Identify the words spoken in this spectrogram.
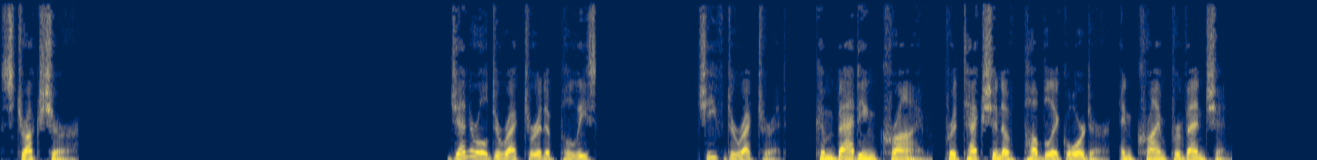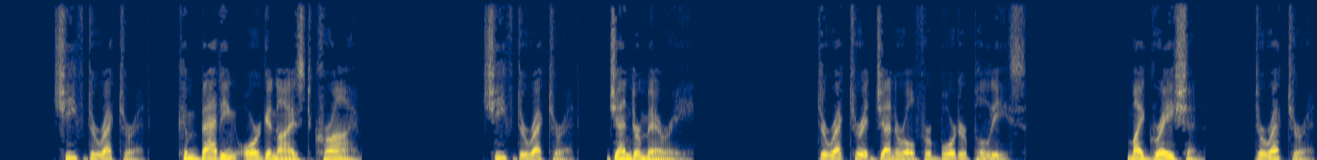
Structure General Directorate of Police Chief Directorate, "...combating crime, protection of public order, and crime prevention. Chief Directorate, "...combating organized crime. Chief Directorate, "...gendarmerie. Directorate General for Border Police. Migration. Directorate.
